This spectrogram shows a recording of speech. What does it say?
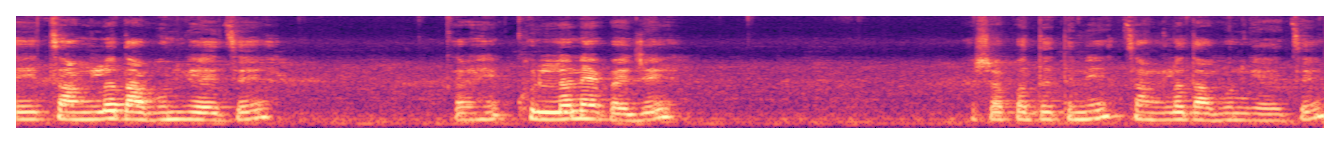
आता हे चांगलं दाबून घ्यायचं आहे. कारण हे खुल्लं नाही पाहिजे. अशा पद्धतीने चांगलं दाबून घ्यायचं आहे.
